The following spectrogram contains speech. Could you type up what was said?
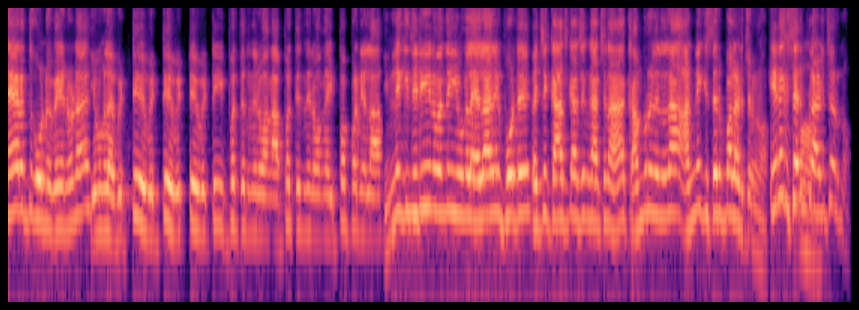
நேரத்துக்கு ஒண்ணு வேணும்னு இவங்களை விட்டு விட்டு விட்டு விட்டு இப்ப திருந்திருவாங்க அப்ப திருந்திருவாங்க இப்ப பண்ணிடலாம். இன்னைக்கு திடீர்னு வந்து இவங்களை எல்லாரையும் போட்டு வச்சு காய்ச்சு காய்ச்சுன்னு காய்ச்சுனா கம்ருல் அன்னைக்கு செருப்பால் அடிச்சிருக்கணும் இன்னைக்கு செருப்புல அடிச்சிடணும்.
